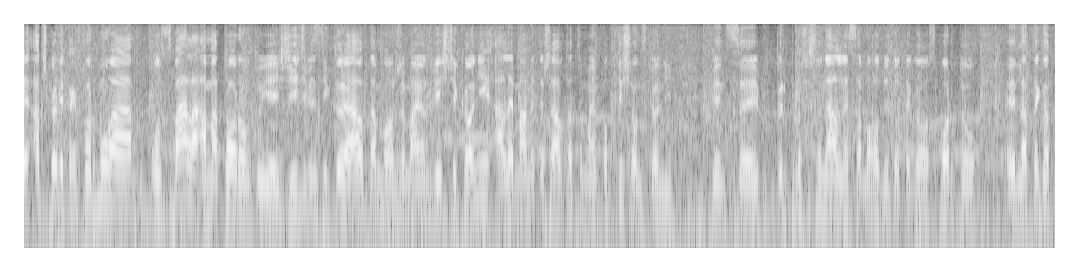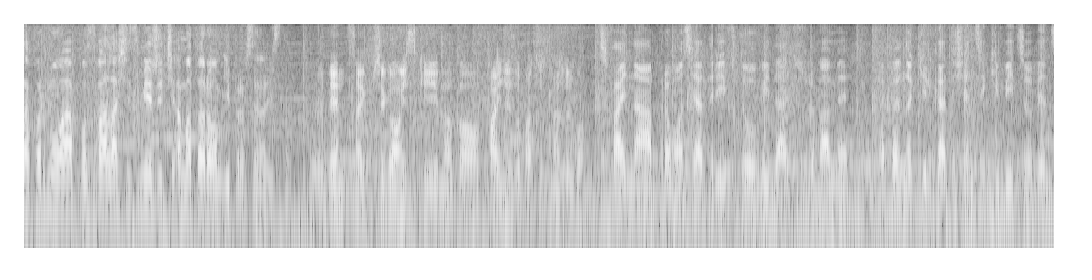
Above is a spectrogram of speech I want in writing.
yy, aczkolwiek ta formuła pozwala amatorom tu jeździć, więc niektóre auta może mają 200 koni, ale mamy też auta, co mają po 1000 koni, więc yy, pr- profesjonalne samochody do tego sportu. Yy, dlatego ta formuła pozwala się zmierzyć amatorom i profesjonalistom. Więcej Przygoński, no to fajnie zobaczyć na żywo. Jest fajna promocja driftu, widać, że mamy na pewno kilka tysięcy kibiców, więc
